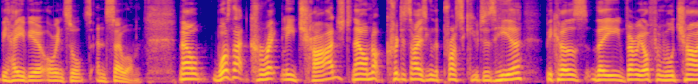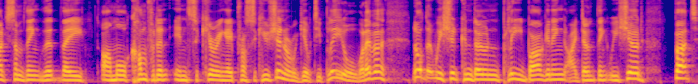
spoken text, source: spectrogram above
behavior or insults and so on. Now, was that correctly charged? Now, I'm not criticizing the prosecutors here because they very often will charge something that they are more confident in securing a prosecution or a guilty plea or whatever. Not that we should condone plea bargaining, I don't think we should, but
